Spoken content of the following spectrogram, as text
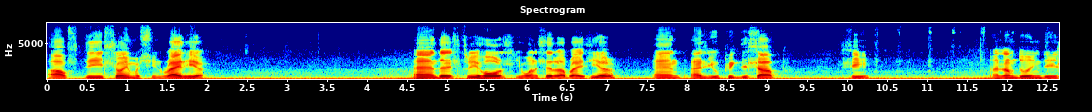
of the sewing machine right here. And there's three holes. You want to set it up right here and as you pick this up. See? As I'm doing this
